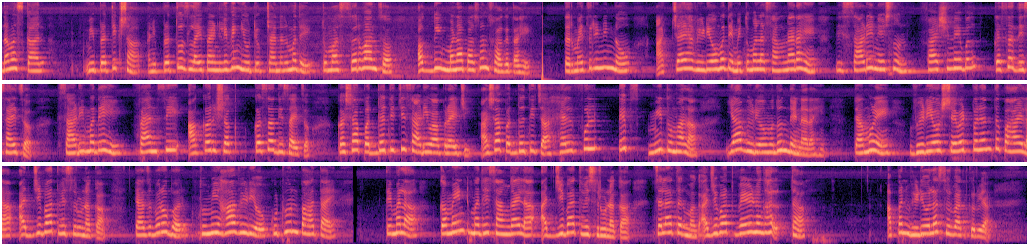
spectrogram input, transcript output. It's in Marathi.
नमस्कार. मी प्रतीक्षा आणि प्रतूज लाईफ अँड लिव्हिंग यूट्यूब चॅनलमध्ये तुम्हा सर्वांचं अगदी मनापासून स्वागत आहे. तर मैत्रिणींनो आजच्या या व्हिडिओमध्ये मी तुम्हाला सांगणार आहे की साडी नेसून फॅशनेबल कसं दिसायचं साडीमध्येही फॅन्सी आकर्षक कसं दिसायचं कशा पद्धतीची साडी वापरायची अशा पद्धतीच्या हेल्पफुल टिप्स मी तुम्हाला या व्हिडिओमधून देणार आहे. त्यामुळे व्हिडिओ शेवटपर्यंत पाहायला अजिबात विसरू नका. त्याचबरोबर तुम्ही हा व्हिडिओ कुठून पाहताय ते मला कमेंटमध्ये सांगायला अजिबात विसरू नका. चला तर मग अजिबात वेळ न घालता आपण व्हिडिओला सुरुवात करूया.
